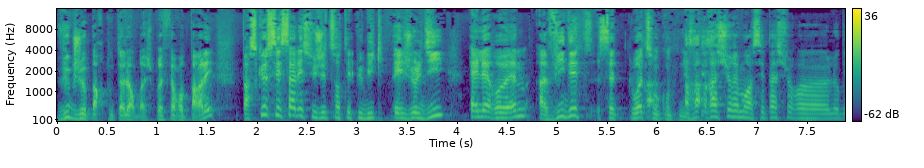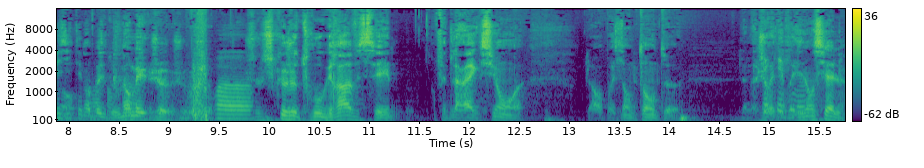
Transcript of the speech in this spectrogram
Vu que je pars tout à l'heure, bah, je préfère en parler parce que c'est ça les sujets de santé publique. Et je le dis, LREM a vidé cette loi de son contenu. Rassurez-moi, c'est pas sur euh, l'obésité. Non, mais je, euh, ce que je trouve grave, c'est en fait la réaction de la représentante majorité présidentielle.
